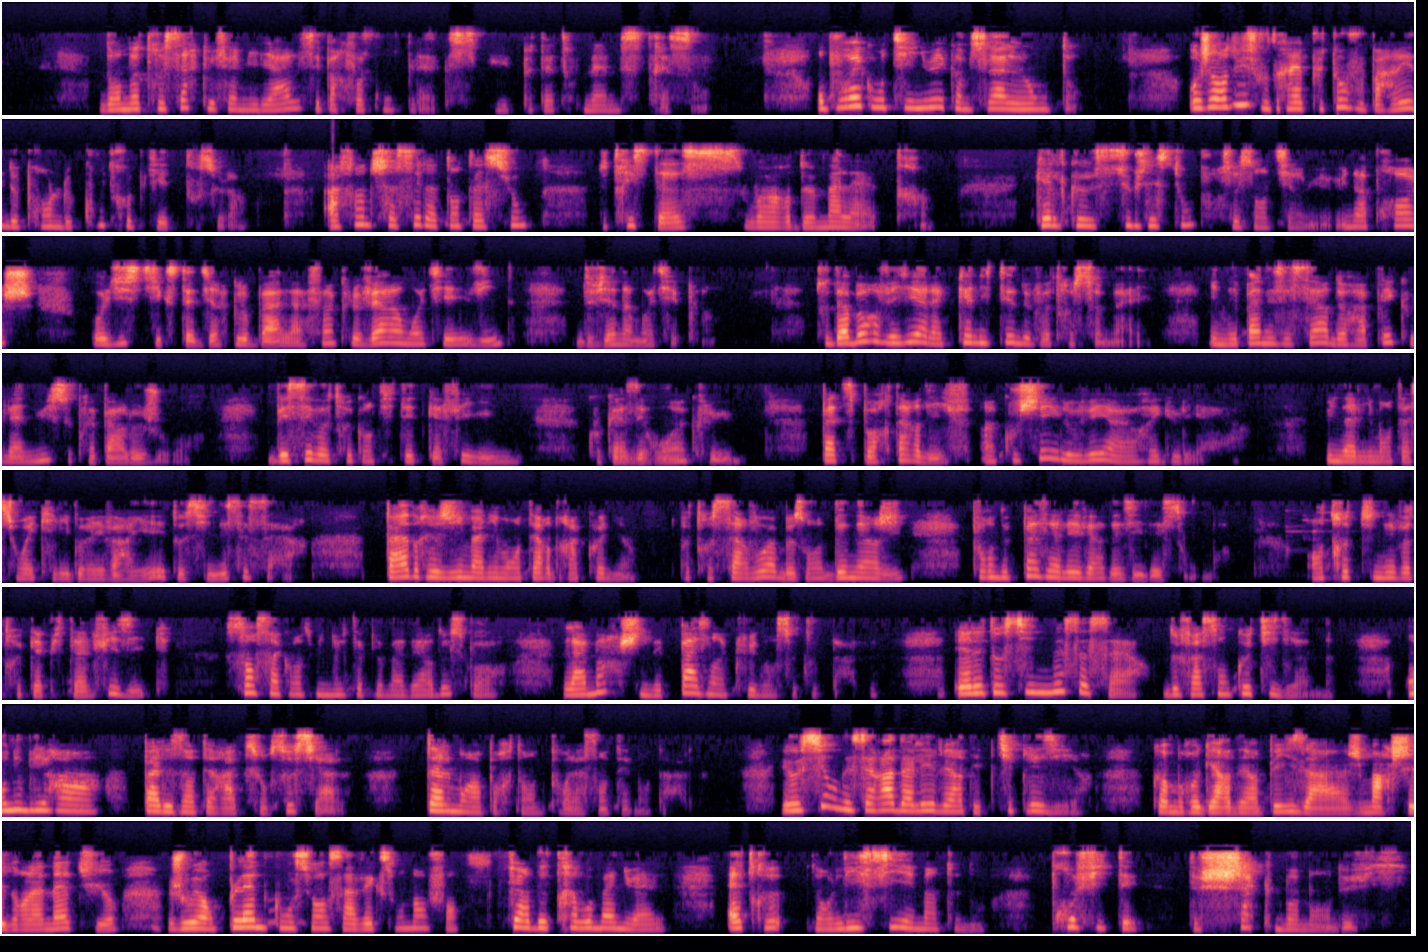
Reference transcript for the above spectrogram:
Dans notre cercle familial, c'est parfois complexe et peut-être même stressant. On pourrait continuer comme cela longtemps. Aujourd'hui, je voudrais plutôt vous parler de prendre le contre-pied de tout cela, afin de chasser la tentation de tristesse, voire de mal-être. Quelques suggestions pour se sentir mieux. Une approche holistique, c'est-à-dire globale, afin que le verre à moitié vide devienne à moitié plein. Tout d'abord, veillez à la qualité de votre sommeil. Il n'est pas nécessaire de rappeler que la nuit se prépare le jour. Baissez votre quantité de caféine, coca zéro inclus, pas de sport tardif, un coucher élevé à heure régulière. Une alimentation équilibrée et variée est aussi nécessaire. Pas de régime alimentaire draconien. Votre cerveau a besoin d'énergie pour ne pas aller vers des idées sombres. Entretenez votre capital physique. 150 minutes hebdomadaires de sport. La marche n'est pas inclue dans ce total. Et elle est aussi nécessaire de façon quotidienne. On n'oubliera pas les interactions sociales, tellement importantes pour la santé mentale. Et aussi, on essaiera d'aller vers des petits plaisirs, comme regarder un paysage, marcher dans la nature, jouer en pleine conscience avec son enfant, faire des travaux manuels, être dans l'ici et maintenant, profiter de chaque moment de vie.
